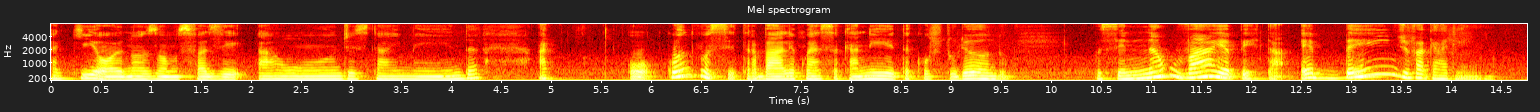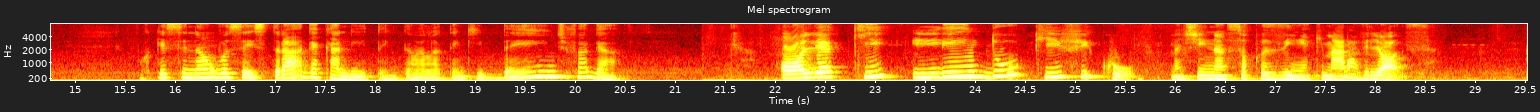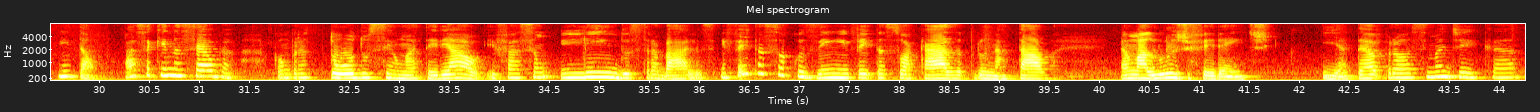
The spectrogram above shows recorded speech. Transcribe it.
Aqui, ó, nós vamos fazer aonde está a emenda. Aqui, ó, quando você trabalha com essa caneta costurando, você não vai apertar, é bem devagarinho. Porque senão você estraga a caneta, então ela tem que ir bem devagar. Olha que lindo que ficou. Imagina a sua cozinha que maravilhosa. Então, passa aqui na Selga, compra todo o seu material e façam lindos trabalhos. Enfeita a sua cozinha, enfeita a sua casa para o Natal é uma luz diferente. E até a próxima dica!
